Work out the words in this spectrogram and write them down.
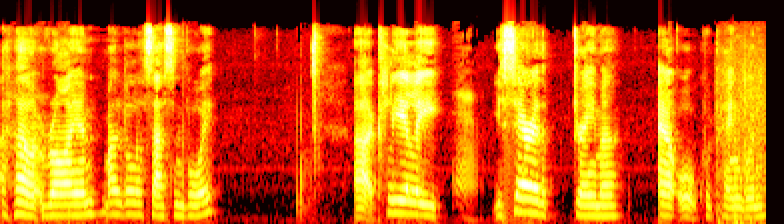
uh, Ryan, my little assassin boy. Uh, clearly, Ysera the Dreamer, our awkward penguin,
